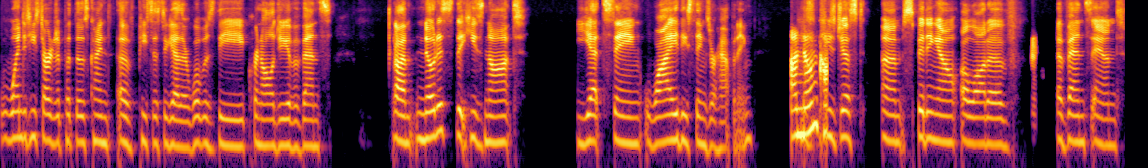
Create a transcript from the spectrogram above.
when did he started to put those kinds of pieces together? What was the chronology of events? Um, notice that he's not yet saying why these things are happening. Unknown He's, he's just um, spitting out a lot of events and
